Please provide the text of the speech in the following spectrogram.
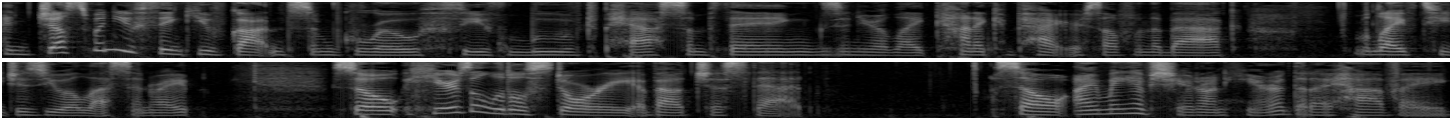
And just when you think you've gotten some growth, you've moved past some things, and you're like kind of can pat yourself on the back, life teaches you a lesson, right? So here's a little story about just that. So I may have shared on here that I have a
